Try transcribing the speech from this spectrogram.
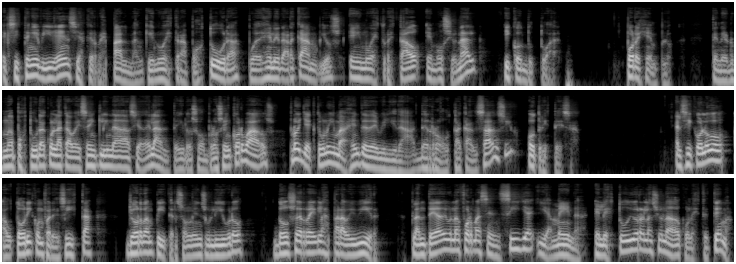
Existen evidencias que respaldan que nuestra postura puede generar cambios en nuestro estado emocional y conductual. Por ejemplo, tener una postura con la cabeza inclinada hacia adelante y los hombros encorvados proyecta una imagen de debilidad, derrota, cansancio o tristeza. El psicólogo, autor y conferencista Jordan Peterson en su libro 12 reglas para vivir plantea de una forma sencilla y amena el estudio relacionado con este tema.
